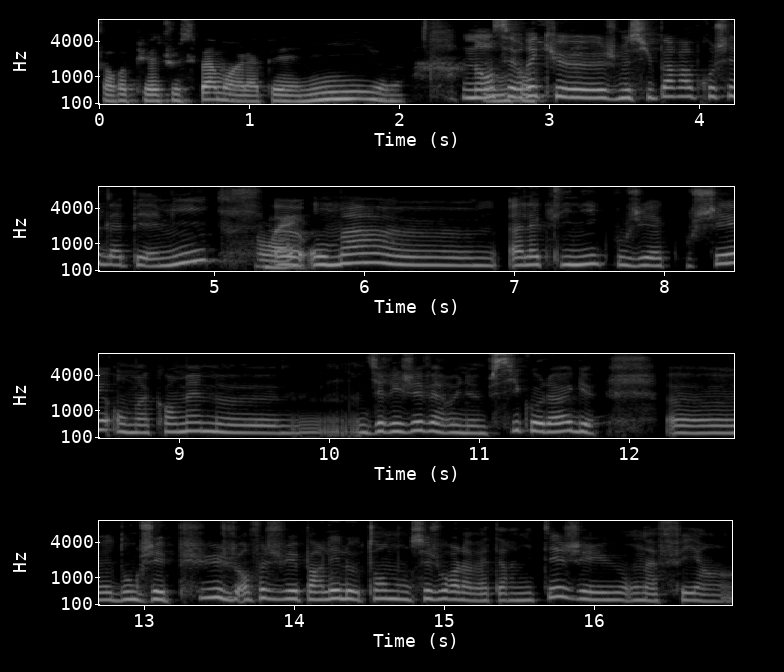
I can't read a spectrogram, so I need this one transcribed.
Ça aurait pu être, je sais pas moi, à la PMI euh, Non, c'est vrai que je me suis pas rapprochée de la PMI. on m'a, à la clinique où j'ai accouché, on m'a quand même dirigée vers une psychologue. donc j'ai pu, en fait, je lui ai parlé le temps de mon séjour à la maternité. J'ai eu, on a fait un,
